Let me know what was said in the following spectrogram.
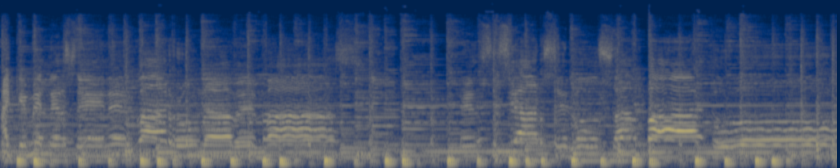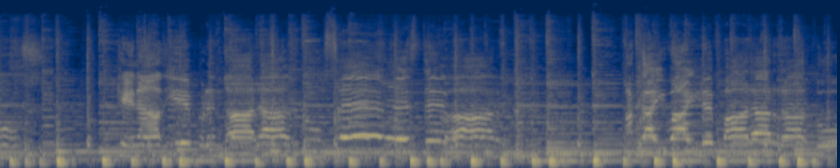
Hay que meterse en el prenda las luces de este bar. Acá hay baile para rato.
